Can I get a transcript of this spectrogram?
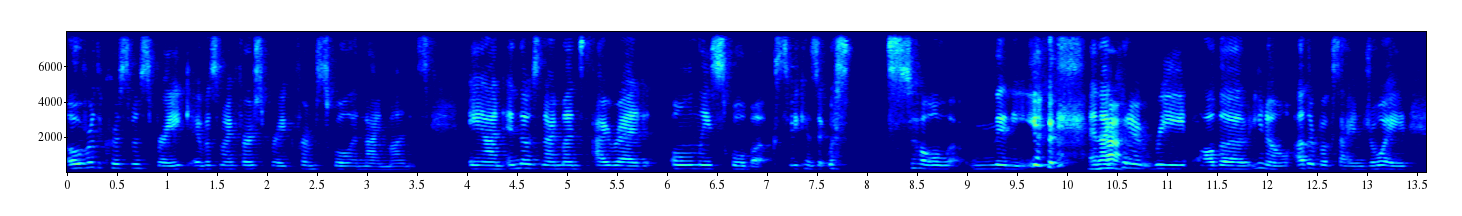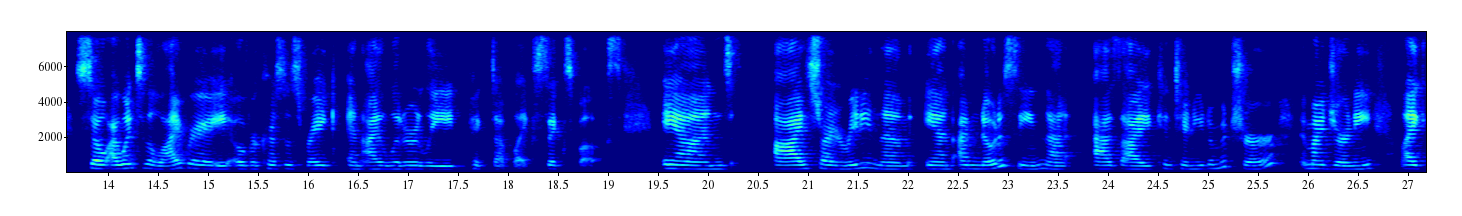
over the christmas break it was my first break from school in nine months and in those nine months i read only school books because it was so many and yeah. i couldn't read all the you know other books i enjoyed so i went to the library over christmas break and i literally picked up like six books and I started reading them and I'm noticing that as I continue to mature in my journey, like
